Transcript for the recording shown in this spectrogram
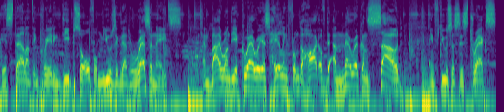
his talent in creating deep, soulful music that resonates. And Byron the Aquarius, hailing from the heart of the American South, infuses his tracks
